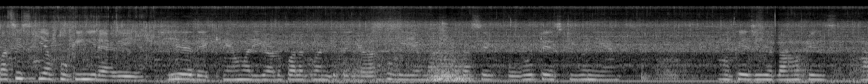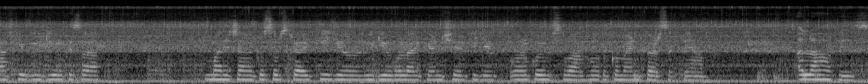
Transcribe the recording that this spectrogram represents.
बस इसकी अब कुकिंग ही रह गई है। ये देखें, हमारी आलू पालक बन के तैयार हो गई है। माशाल्लाह से बहुत टेस्टी बनी है। ओके जी, अल्लाह हाफिज़। आज के वीडियो के साथ हमारे चैनल को सब्सक्राइब कीजिए और वीडियो को लाइक एंड शेयर कीजिए। और कोई सवाल हो तो कमेंट कर सकते हैं आप। अल्लाह हाफिज़।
